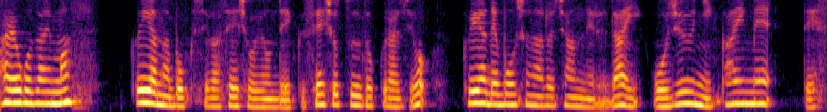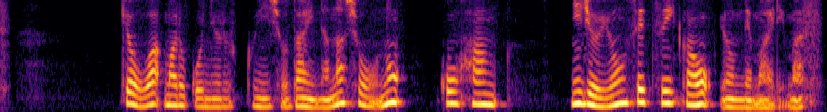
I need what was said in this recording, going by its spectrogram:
はようございます。クイアな牧師が聖書を読んでいく聖書通読ラジオ。クイアデボーショナルチャンネル第52回目です。今日はマルコによる福音書第7章の後半24節以下を読んでまいります。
